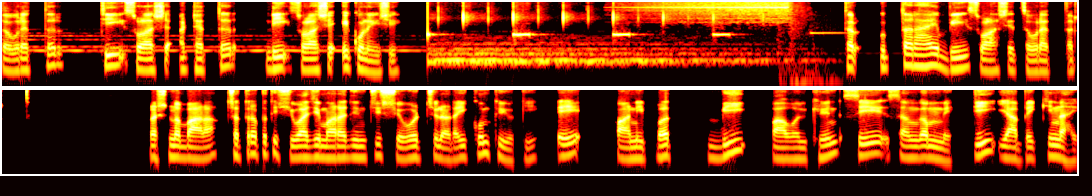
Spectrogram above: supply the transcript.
चौऱ्याहत्तर सी सोळाशे अठ्याहत्तर डी सोळाशे एकोणऐंशी. तर उत्तर आहे बी सोळाशे चौऱ्याहत्तर. प्रश्न बारा. छत्रपती शिवाजी महाराजांची शेवटची लढाई कोणती होती? A. Panipat B. Pavankhind C. Sangamner D. यापैकी नाही.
